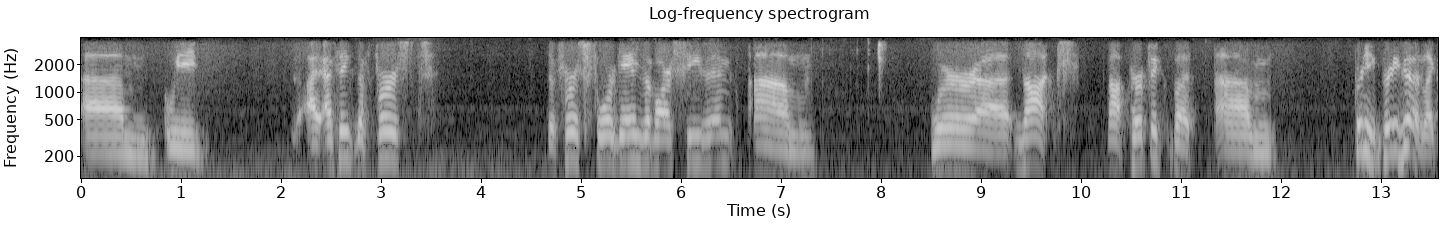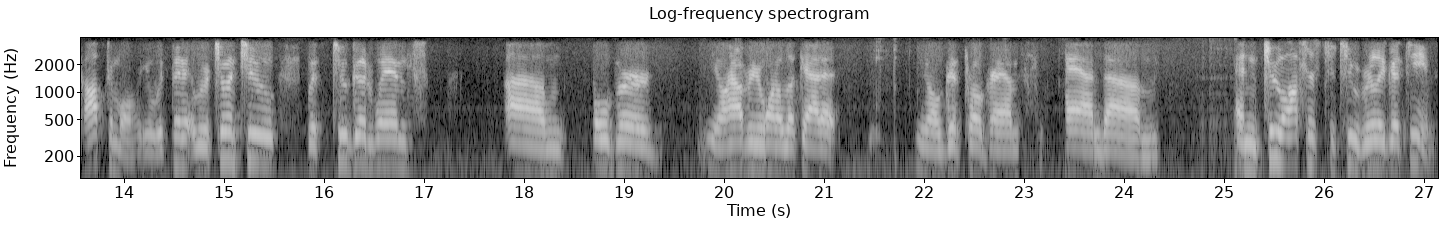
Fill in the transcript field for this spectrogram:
Um, we, I, I think the first, the first four games of our season um, were uh, not not perfect, but um, pretty pretty good, like optimal. You know, we've been we were two and two with two good wins um, over, you know, however you want to look at it. You know, good programs and um, and two losses to two really good teams.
